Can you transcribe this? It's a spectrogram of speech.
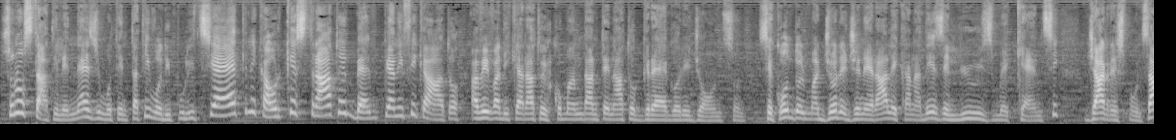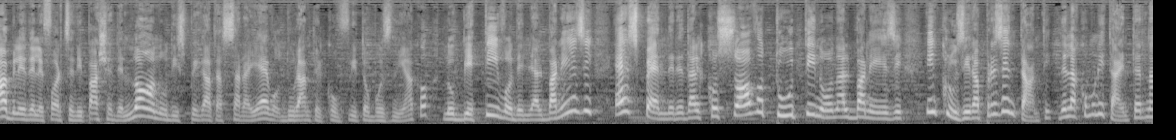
sono stati l'ennesimo tentativo di pulizia etnica orchestrato e ben pianificato, aveva dichiarato il comandante NATO Gregory Johnson. Secondo il maggiore generale canadese Lewis Mackenzie, già responsabile delle forze di pace dell'ONU dispiegate a Sarajevo durante il conflitto bosniaco, l'obiettivo degli albanesi è espellere dal Kosovo tutti i non albanesi, inclusi i rappresentanti della comunità internazionale.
